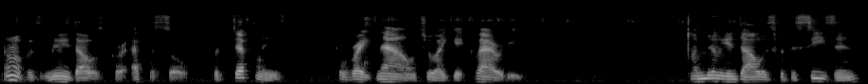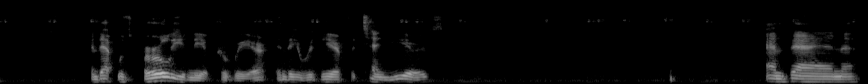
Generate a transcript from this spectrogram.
I don't know if it was a million dollars per episode, but definitely for right now until I get clarity. A million dollars for the season, and that was early in their career, and they were there for 10 years. And then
